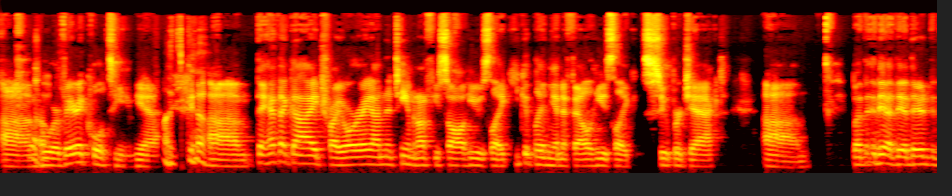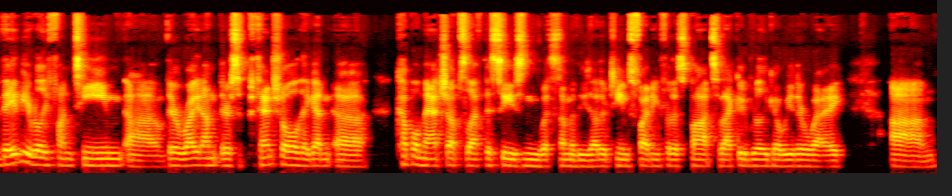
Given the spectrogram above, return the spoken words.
Um, who are a very cool team. Yeah. Let's go. Um, they have that guy Traore on the team. I don't know if you saw, he was like, he could play in the NFL. He's like super jacked. Um, but yeah, they're, they're, they'd be a really fun team. Uh, they're right on, there's a potential. They got, uh, couple matchups left this season with some of these other teams fighting for the spot, so that could really go either way. Um,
